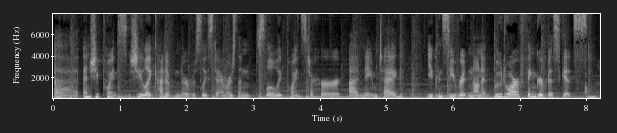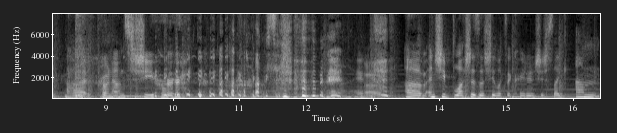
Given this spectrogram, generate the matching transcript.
uh, and she points. She like kind of nervously stammers, then slowly points to her uh, name tag. You can see written on it "Boudoir Finger Biscuits," uh, pronouns she/her. um, and she blushes as she looks at Crater, and she's just like, um.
